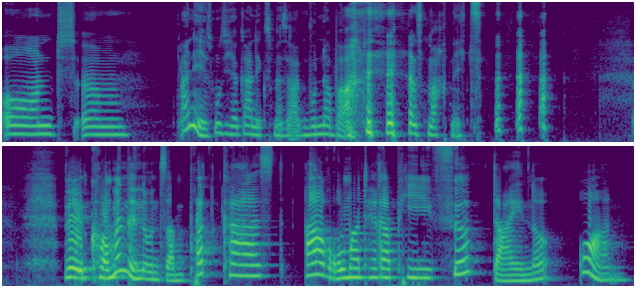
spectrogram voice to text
Und, ähm, ah nee, jetzt muss ich ja gar nichts mehr sagen. Wunderbar. das macht nichts. Willkommen in unserem Podcast Aromatherapie für deine Ohren.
